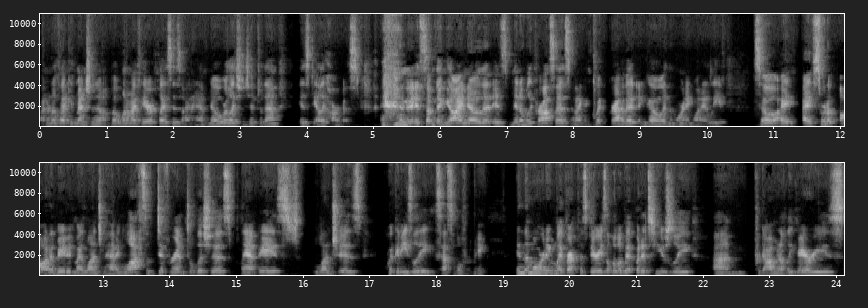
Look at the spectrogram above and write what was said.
I don't know if I could mention it, but one of my favorite places, I have no relationship to them, is Daily Harvest. And it's something I know that is minimally processed and I can quick grab it and go in the morning when I leave. So I, I've sort of automated my lunch and having lots of different delicious plant-based lunches, quick and easily accessible for me. In the morning, my breakfast varies a little bit, but it's usually um, predominantly berries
